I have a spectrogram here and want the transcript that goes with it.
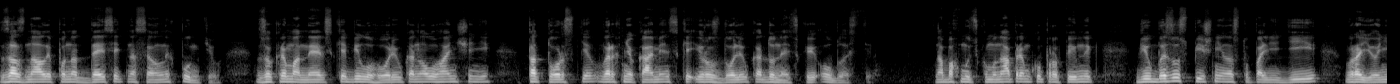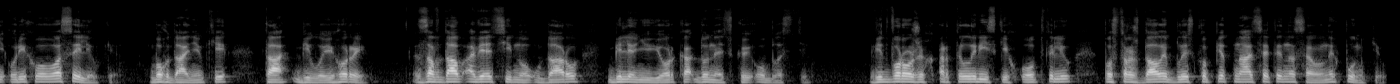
зазнали понад 10 населених пунктів, зокрема Невське, Білогорівка на Луганщині, Таторське, Верхньокам'янське і Роздолівка Донецької області. На Бахмутському напрямку противник вів безуспішні наступальні дії в районі Оріхово-Василівки, Богданівки та Білої гори. Завдав авіаційного удару біля Нью-Йорка Донецької області. Від ворожих артилерійських обстрілів постраждали близько 15 населених пунктів,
